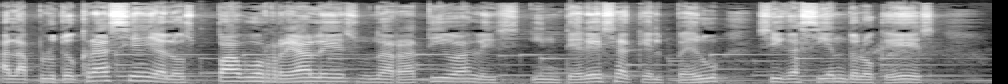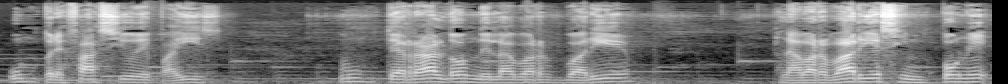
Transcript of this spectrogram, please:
A la plutocracia y a los pavos reales de sus narrativas les interesa que el Perú siga siendo lo que es, un prefacio de país, un terral donde la barbarie, la barbarie se impone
